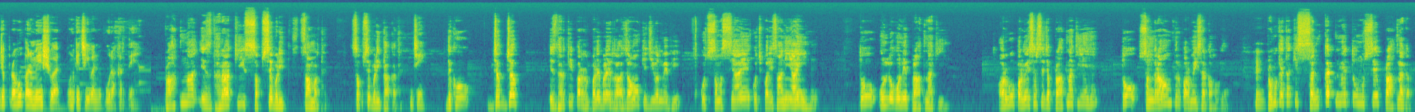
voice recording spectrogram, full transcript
जो प्रभु परमेश्वर उनके जीवन में पूरा करते हैं? प्रार्थना इस धरा की सबसे बड़ी सामर्थ्य है। सबसे बड़ी ताकत है। जी। देखो जब जब इस धरती पर बड़े बड़े राजाओं के जीवन में भी कुछ समस्याएँ कुछ परेशानी आई हैं तो उन लोगों ने प्रार्थना की और वो परमेश्वर से जब प्रार्थना किए हैं तो संग्राम फिर परमेश्वर का हो गया। हम्म। प्रभु कहता कि संकट में तू मुझसे प्रार्थना कर।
